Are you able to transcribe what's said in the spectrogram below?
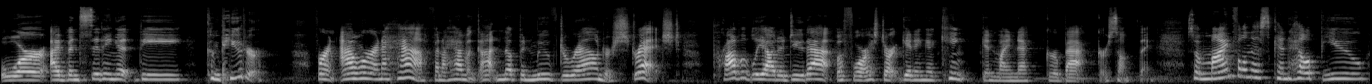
Or I've been sitting at the computer for an hour and a half and I haven't gotten up and moved around or stretched. Probably ought to do that before I start getting a kink in my neck or back or something. So, mindfulness can help you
